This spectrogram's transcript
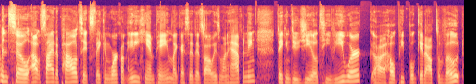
And so, outside of politics, they can work on any campaign. Like I said, that's always one happening. They can do GOTV work, uh, help people get out the vote.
